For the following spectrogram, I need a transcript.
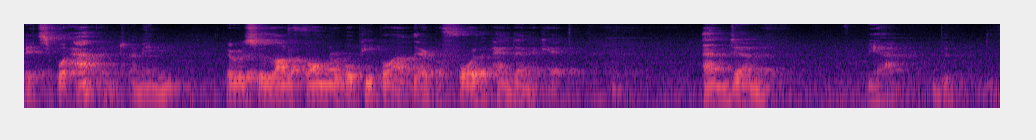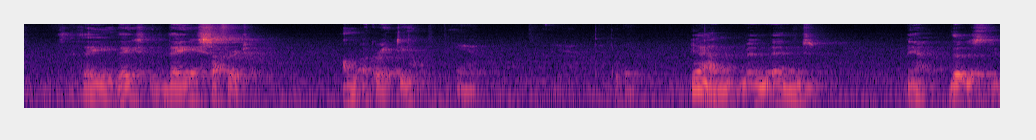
it's what happened. I mean, there was a lot of vulnerable people out there before the pandemic hit, and um, yeah, they they they suffered a, a great deal. Yeah. Yeah. Definitely. Yeah, and, and, and yeah, those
